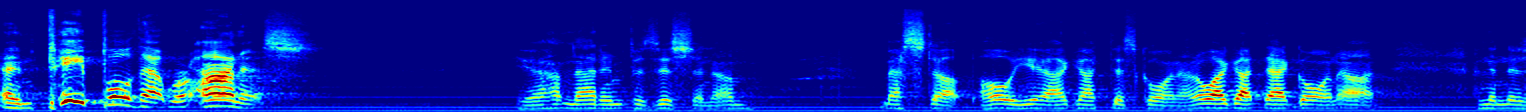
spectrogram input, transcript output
and people that were honest. Yeah, I'm not in position. I'm messed up. Oh, yeah, I got this going on. Oh, I got that going on. And then, and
